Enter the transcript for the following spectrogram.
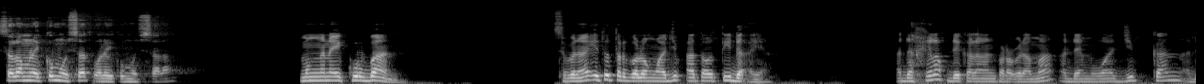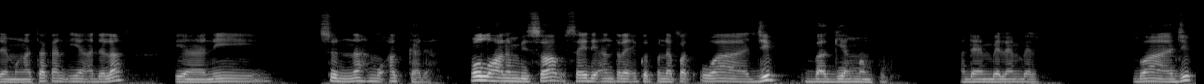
Assalamualaikum Ustaz. Waalaikumsalam. Mengenai kurban. Sebenarnya itu tergolong wajib atau tidak ya? Ada khilaf di kalangan para ulama, ada yang mewajibkan, ada yang mengatakan ia adalah yakni sunnah muakkadah. Wallahu alam bisa, saya di antara ikut pendapat wajib bagi yang mampu. Ada embel-embel. Wajib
